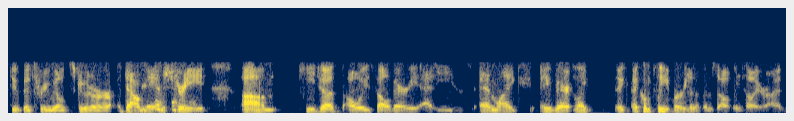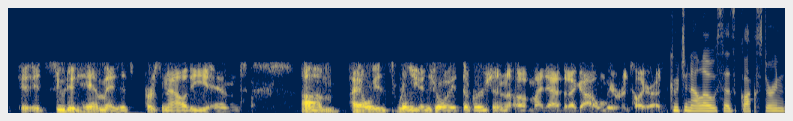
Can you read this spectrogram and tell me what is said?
stupid three wheeled scooter down Main Street. Um, he just always felt very at ease and like a very like a, a complete version of himself in Telluride. It, it suited him and his personality and um, I always really enjoyed the version of my dad that I got when we were in Telluride. Cuccinello says Gluckstern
